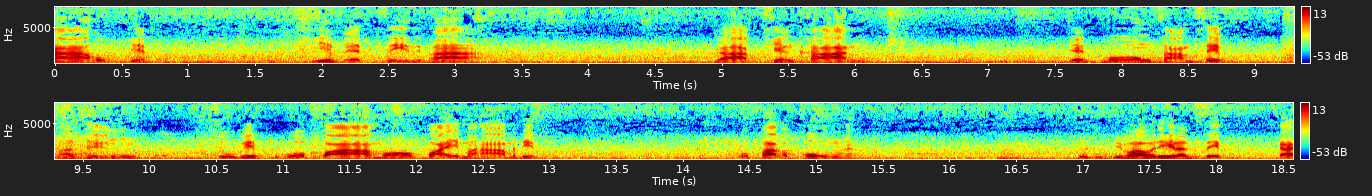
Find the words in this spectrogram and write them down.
ห้าหกเจ็ดยี่สิบเอ็ดสี่สิบห้าจากเชียงคานเจ็ดโมงสามสิบ มาถึงสุวิทย์หัวปลาหม้อไฟมหาบัณฑิตหัวปลากระพงนะที่พาวดีรังสิตใกล้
